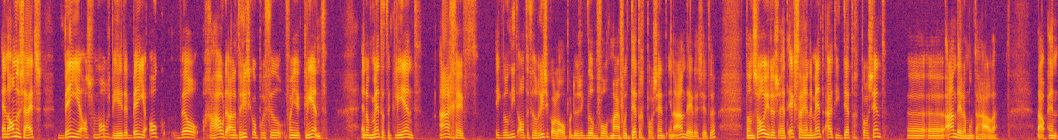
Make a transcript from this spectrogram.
En anderzijds ben je als vermogensbeheerder ben je ook wel gehouden aan het risicoprofiel van je cliënt. En op het moment dat een cliënt aangeeft: ik wil niet al te veel risico lopen, dus ik wil bijvoorbeeld maar voor 30% in aandelen zitten, dan zal je dus het extra rendement uit die 30% uh, uh, aandelen moeten halen. Nou, en,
